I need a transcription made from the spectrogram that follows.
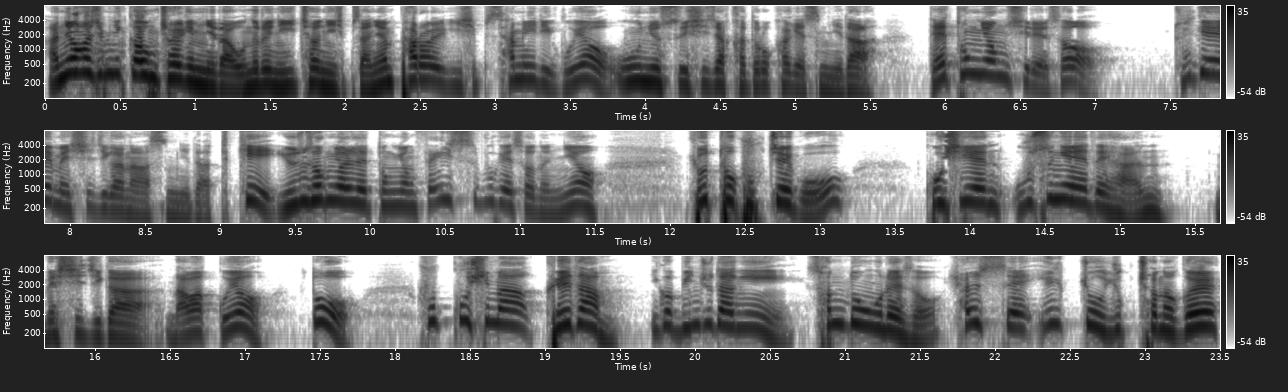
안녕하십니까 홍철기입니다. 오늘은 2024년 8월 23일이고요. 오후 뉴스 시작하도록 하겠습니다. 대통령실에서 두 개의 메시지가 나왔습니다. 특히 윤석열 대통령 페이스북에서는요. 교토국제고 고시엔 우승에 대한 메시지가 나왔고요. 또 후쿠시마 괴담 이거 민주당이 선동을 해서 혈세 1조 6천억을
